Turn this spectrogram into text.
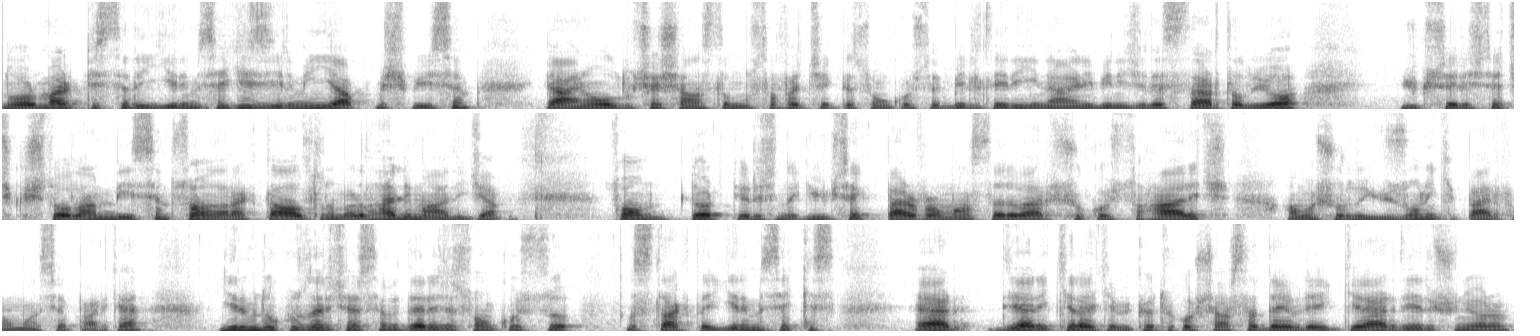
Normal pistte de 28-20'yi yapmış bir isim. Yani oldukça şanslı Mustafa Çek'le son koşuda birlikteydi. Yine aynı biniciyle start alıyor. Yükselişte çıkışta olan bir isim. Son olarak da 6 numaralı Halim diyeceğim. Son 4 yarışındaki yüksek performansları var. Şu koşusu hariç ama şurada 112 performans yaparken 29'lar içerisinde bir derece son koşusu ıslakta 28. Eğer diğer iki rakibi kötü koşarsa devreye girer diye düşünüyorum.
